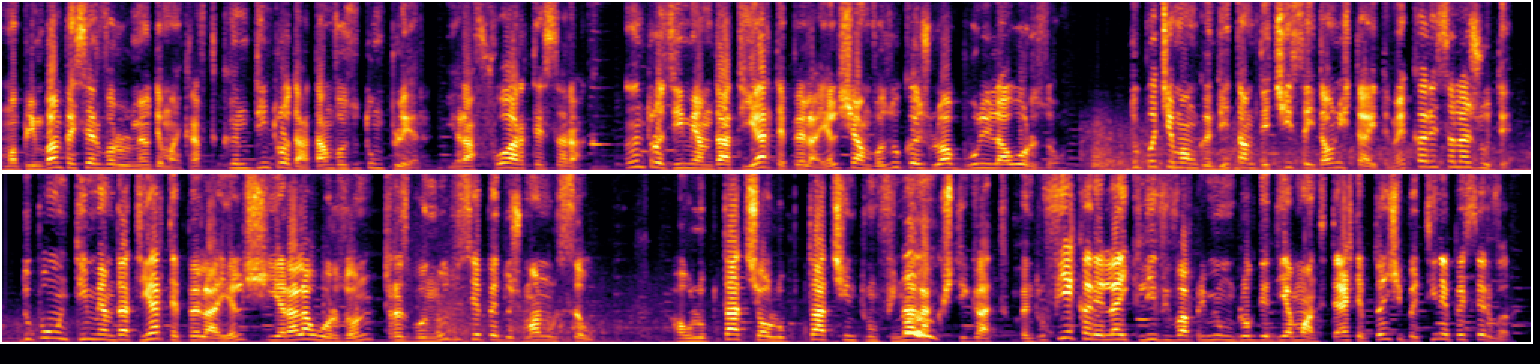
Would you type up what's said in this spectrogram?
Mă plimbam pe serverul meu de Minecraft când dintr-o dată am văzut un player. Era foarte sărac. Într-o zi mi-am dat iarte pe la el și am văzut că își lua bully la Warzone. După ce m-am gândit, am decis să-i dau niște iteme care să-l ajute. După un timp mi-am dat iarte pe la el și era la Warzone, răzbunându-se pe dușmanul său. Au luptat și au luptat și într-un final a câștigat. Pentru fiecare like, Livi va primi un bloc de diamant. Te așteptăm și pe tine pe server.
